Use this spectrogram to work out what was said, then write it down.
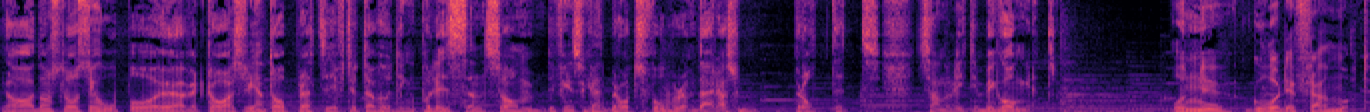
Ja, de slås ihop och övertas rent operativt utav Huddingepolisen som det finns ett brottsforum där alltså brottet sannolikt är begånget. Och nu går det framåt.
